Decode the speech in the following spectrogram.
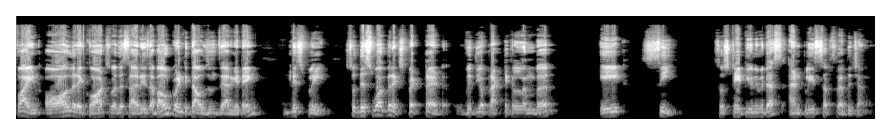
find all the records where the salary is about 20,000 they are getting displayed. So this was been expected with your practical number 8C. So stay tuned with us and please subscribe the channel.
